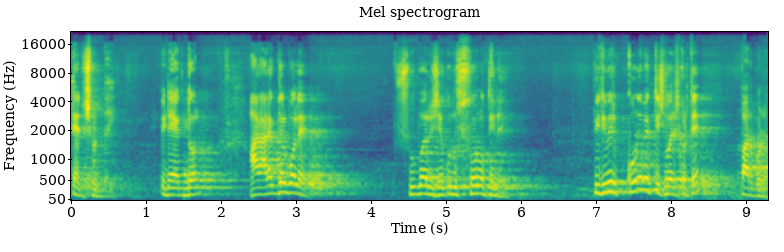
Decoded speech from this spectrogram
টেনশন নাই। এটা একদল আর আরেক দল বলে, সুপারিশে কোনো সরতি নেই। পৃথিবীর কোনো ব্যক্তি সুপারিশ করতে পারব না।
